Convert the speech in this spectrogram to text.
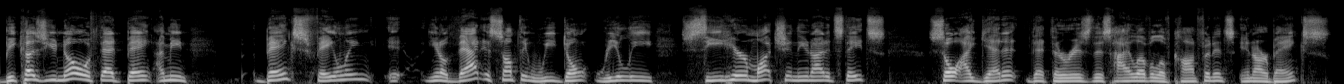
Because you know if that bank, I mean, banks failing, it, you know, that is something we don't really see here much in the United States. So I get it that there is this high level of confidence in our banks.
